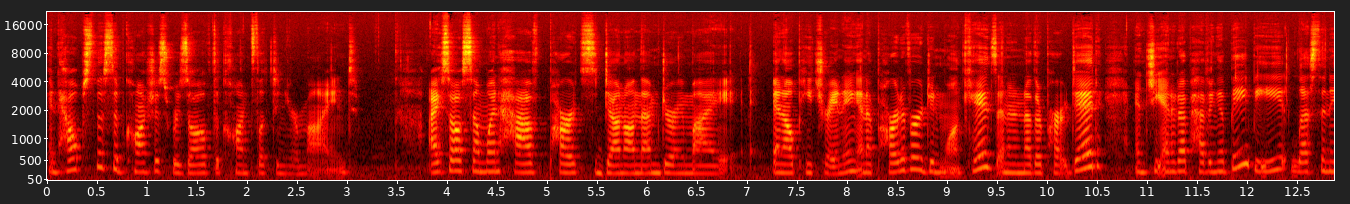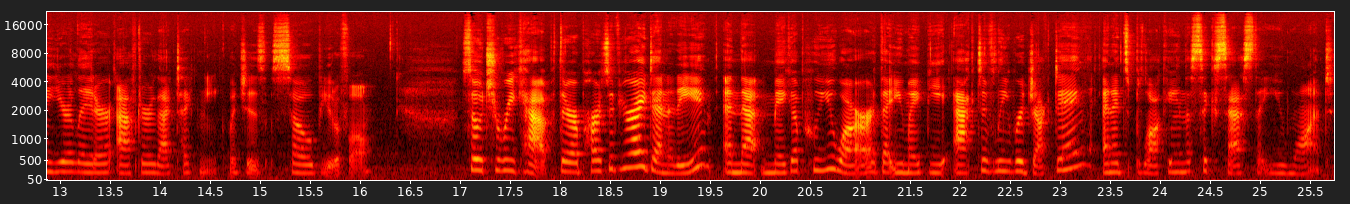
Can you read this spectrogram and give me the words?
and helps the subconscious resolve the conflict in your mind. I saw someone have parts done on them during my NLP training, and a part of her didn't want kids, and another part did. And she ended up having a baby less than a year later after that technique, which is so beautiful. So, to recap, there are parts of your identity and that make up who you are that you might be actively rejecting, and it's blocking the success that you want.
